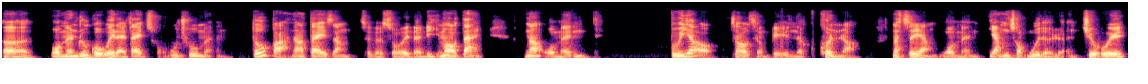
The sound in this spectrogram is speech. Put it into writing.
呃，我们如果未来带宠物出门，都把它带上这个所谓的礼貌袋。那我们不要造成别人的困扰，那这样我们养宠物的人就会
